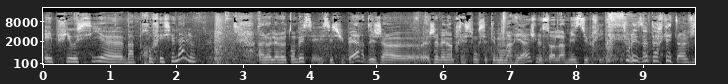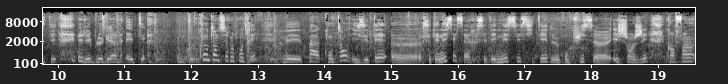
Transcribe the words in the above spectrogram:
et puis aussi bah, professionnel. Alors les retombées, c'est super. Déjà, euh, j'avais l'impression que c'était mon mariage le soir de la remise du prix. Tous les auteurs qui étaient invités et les blogueurs étaient contents de se rencontrer, mais pas contents. Ils étaient, euh, c'était nécessaire, c'était une nécessité de qu'on puisse euh, échanger, qu'enfin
